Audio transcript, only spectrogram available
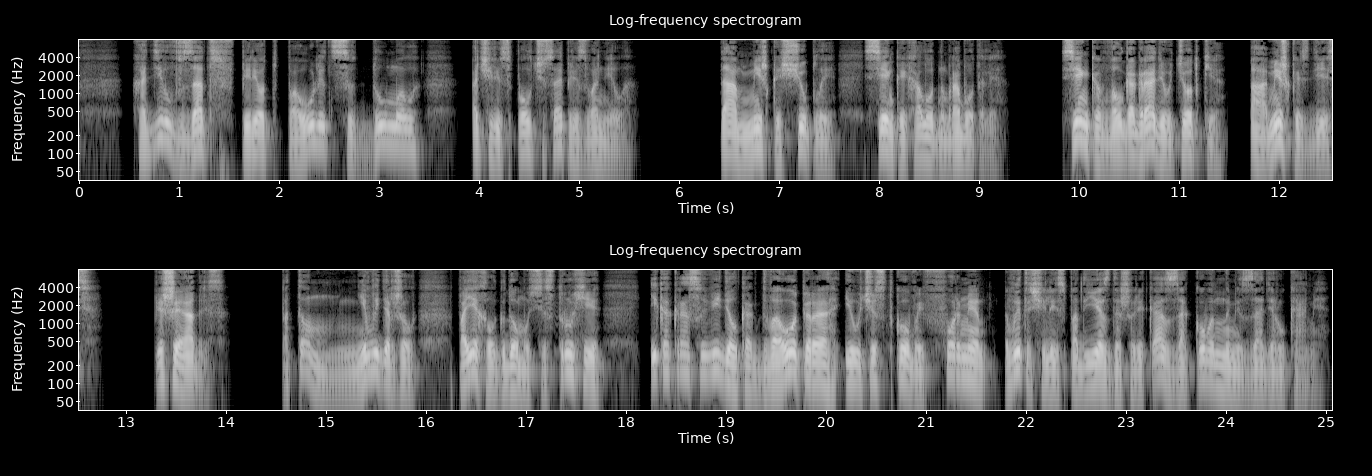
ходил взад-вперед по улице, думал, а через полчаса перезвонил. Там Мишка щуплый с Сенькой холодным работали. Сенька в Волгограде у тетки, а Мишка здесь. Пиши адрес. Потом не выдержал, поехал к дому сеструхи и как раз увидел, как два опера и участковый в форме вытащили из подъезда Шурика с закованными сзади руками.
